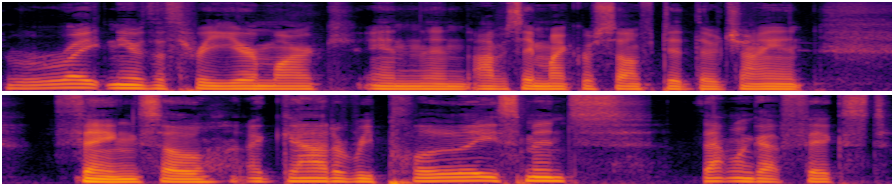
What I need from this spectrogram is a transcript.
right near the 3 year mark and then obviously Microsoft did their giant thing, so I got a replacement. That one got fixed.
